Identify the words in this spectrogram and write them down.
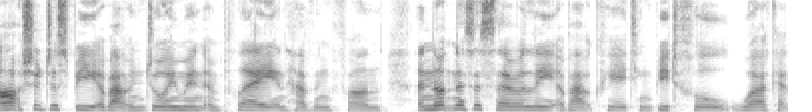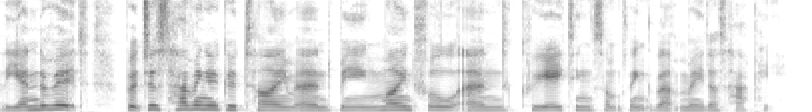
Art should just be about enjoyment and play and having fun, and not necessarily about creating beautiful work at the end of it, but just having a good time and being mindful and creating something that made us happy.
